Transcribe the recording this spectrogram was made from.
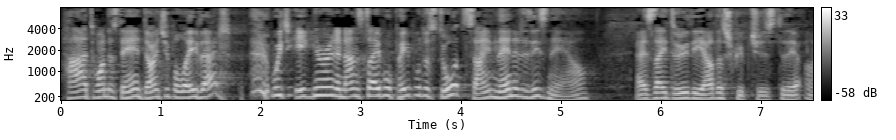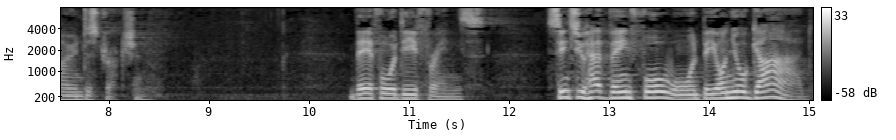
hard to understand, don't you believe that? Which ignorant and unstable people distort, same then as it is now, as they do the other scriptures to their own destruction. Therefore, dear friends, since you have been forewarned, be on your guard,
